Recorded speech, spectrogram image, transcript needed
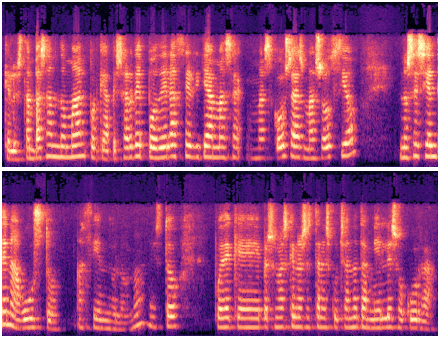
que, lo están pasando mal porque a pesar de poder hacer ya más, más cosas, más ocio, no se sienten a gusto haciéndolo, ¿no? Esto puede que personas que nos están escuchando también les ocurra,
